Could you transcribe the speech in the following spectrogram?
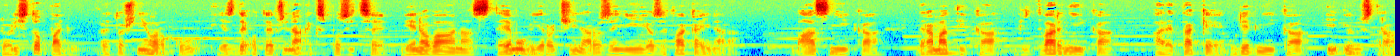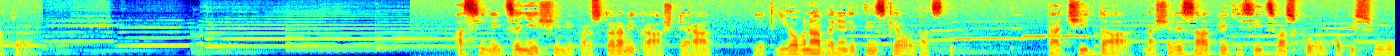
Do listopadu letošního roku je zde otevřena expozice věnována z tému výročí narození Josefa Kajnara, básníka, dramatika, výtvarníka, ale také hudebníka i ilustrátora. Asi nejcennějšími prostorami kláštera je knihovna benediktinského opatství. Ta čítá na 65 tisíc svazků rukopisů,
